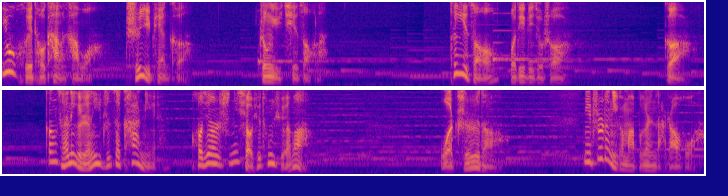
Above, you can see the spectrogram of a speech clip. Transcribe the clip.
又回头看了看我，迟疑片刻。终于骑走了。他一走，我弟弟就说：“哥，刚才那个人一直在看你，好像是你小学同学吧？”我知道，你知道你干嘛不跟人打招呼啊？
